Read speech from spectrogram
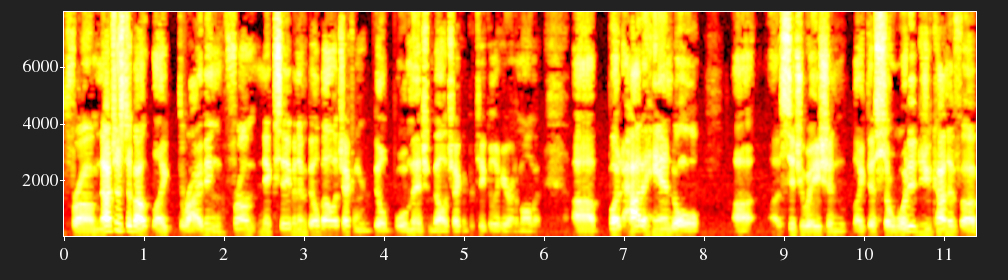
from not just about like thriving from Nick Saban and Bill Belichick, and Bill will mention Belichick in particular here in a moment, uh, but how to handle uh, a situation like this. So, what did you kind of, uh,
